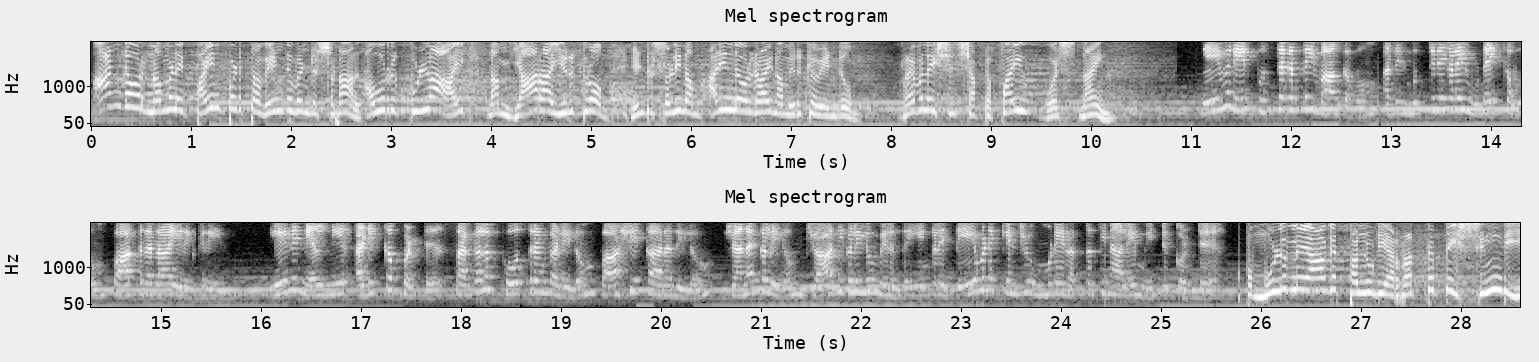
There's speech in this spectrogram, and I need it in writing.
ஆண்டவர் நம்மளை பயன்படுத்த வேண்டும் என்று சொன்னால் அவருக்குள்ளாய் நாம் யாராய் இருக்கிறோம் என்று சொல்லி நாம் அறிந்தவர்களாய் நாம் இருக்க வேண்டும். Revelation chapter five verse nine தேவரீர் புஸ்தகத்தை வாங்கவும் அதன் முத்திரைகளை உடைக்கவும் பாத்திரராயிருக்கிறேன். ஏனெனில் நீர் அடிக்கப்பட்டு சகல கோத்திரங்களிலும் பாஷைக்காரரிலும் ஜனங்களிலும் ஜாதிகளிலும் இருந்து எங்களை தேவனுக்கென்று உம்முடைய ரத்தத்தினாலே மீட்டுக்கொண்டு. அப்ப முழுமையாக தன்னுடைய ரத்தத்தை சிந்தி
